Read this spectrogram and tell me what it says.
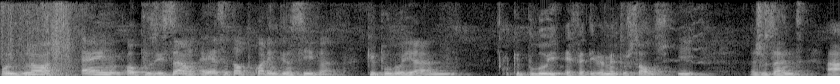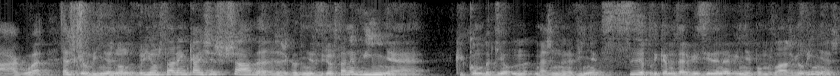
onde nós, em oposição a essa tal pecuária intensiva que polui, a, que polui efetivamente os solos e ajusante à água, as galinhas não deveriam estar em caixas fechadas, as galinhas deveriam estar na vinha que combatiam. Mas na vinha, se aplicamos herbicida na vinha e pomos lá as galinhas,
